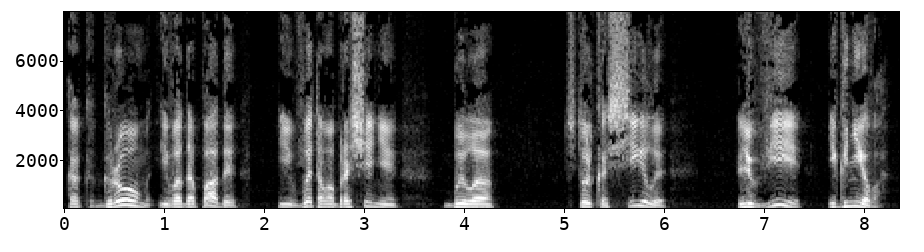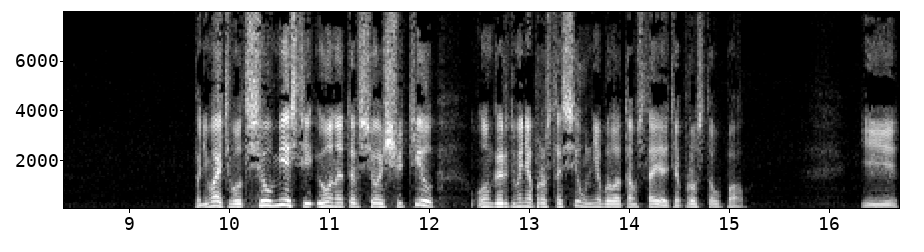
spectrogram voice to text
как гром и водопады, и в этом обращении было столько силы, любви и гнева. Понимаете, вот все вместе, и он это все ощутил. Он говорит, у меня просто сил не было там стоять, я просто упал. И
